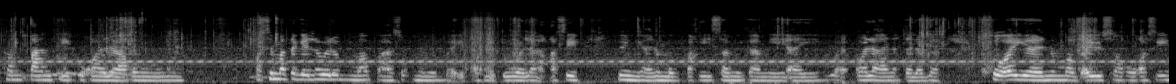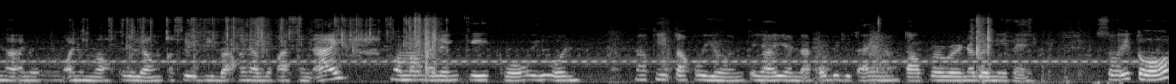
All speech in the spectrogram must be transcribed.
kampante ko kala kung kasi matagal na walang pumapasok na mabait dito wala. Kasi yun nga nung magpakisami kami ay wala na talaga. So ayan nung mag-ayos ako kasi na ano kung ano mga kulang. Kasi di ba kinabukasan ay mamamalengke ko yun. Nakita ko yun. Kaya yan napabili tayo ng tupperware na ganito eh. So ito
